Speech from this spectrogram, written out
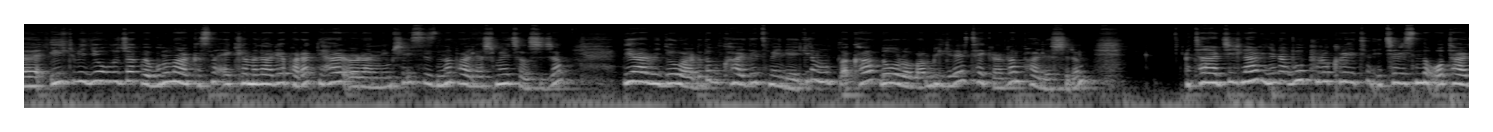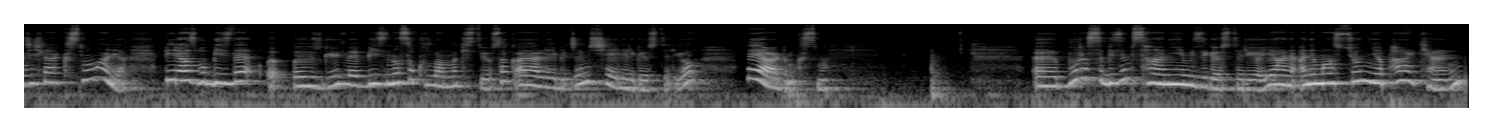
e, ilk video olacak ve bunun arkasına eklemeler yaparak her öğrendiğim şeyi sizinle paylaşmaya çalışacağım. Diğer videolarda da bu kaydetme ile ilgili mutlaka doğru olan bilgileri tekrardan paylaşırım. Tercihler yine bu Procreate'in içerisinde o tercihler kısmı var ya biraz bu bizde özgü ve biz nasıl kullanmak istiyorsak ayarlayabileceğimiz şeyleri gösteriyor ve yardım kısmı. Burası bizim saniyemizi gösteriyor. Yani animasyon yaparken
